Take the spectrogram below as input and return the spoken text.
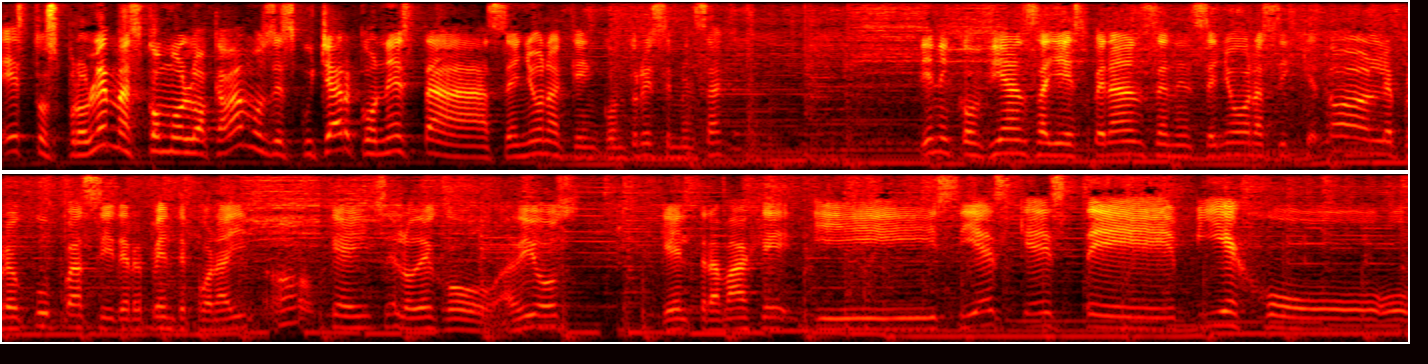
estos problemas, como lo acabamos de escuchar con esta señora que encontró ese mensaje. Tiene confianza y esperanza en el Señor, así que no le preocupa si de repente por ahí, ok, se lo dejo a Dios, que Él trabaje. Y si es que este viejo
